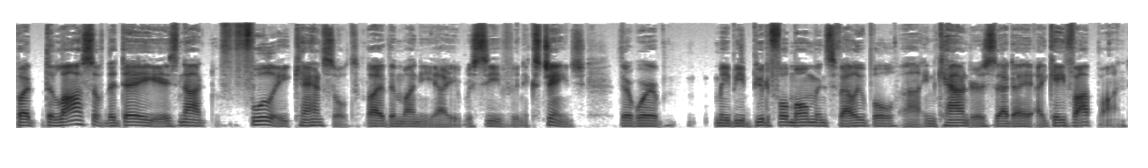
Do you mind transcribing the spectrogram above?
But the loss of the day is not fully canceled by the money I receive in exchange. There were maybe beautiful moments, valuable uh, encounters that I, I, gave up on.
